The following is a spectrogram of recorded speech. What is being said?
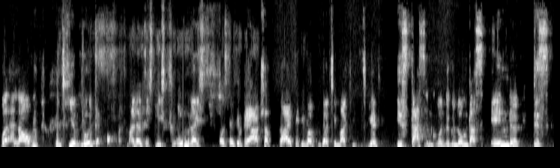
Uhr erlauben. Und hier wird auch aus meiner Sicht nicht zu Unrecht aus der Gewerkschaftsseite immer wieder thematisiert, ist das im Grunde genommen das Ende des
